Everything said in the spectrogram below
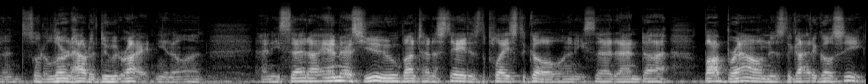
and sort of learn how to do it right, you know. And, and he said, uh, MSU, Montana State, is the place to go. And he said, and uh, Bob Brown is the guy to go see.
